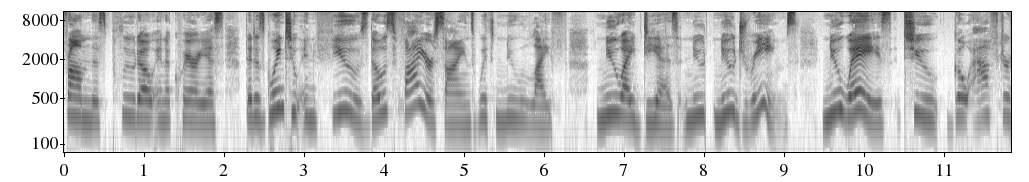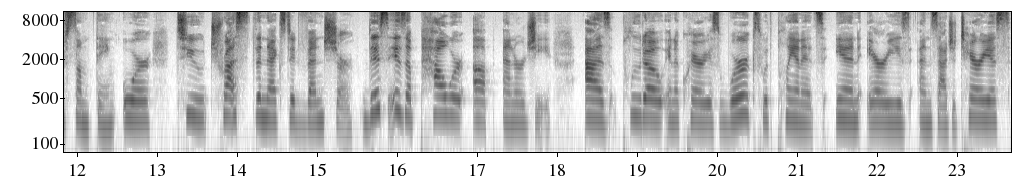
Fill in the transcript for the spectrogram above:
from this Pluto in Aquarius that is going to infuse those fire signs with new life, new ideas, new new dreams, new ways to go after something or to trust the next adventure. This is a power up energy as Pluto in Aquarius works with planets in Aries and Sagittarius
